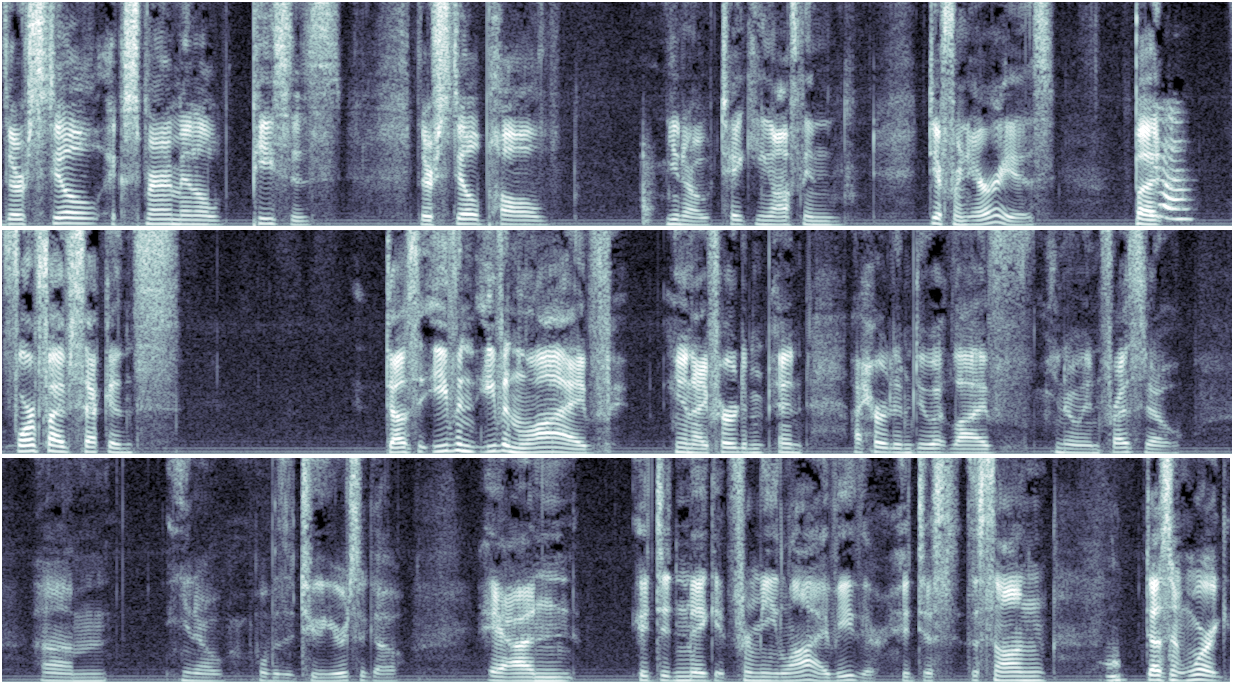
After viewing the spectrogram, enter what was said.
they're still experimental pieces. They're still Paul, you know, taking off in different areas, but yeah. four or five seconds does even even live and I've heard him, and I heard him do it live, you know, in Fresno, um, you know, what was it, two years ago, and it didn't make it for me live either. It just the song doesn't work.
